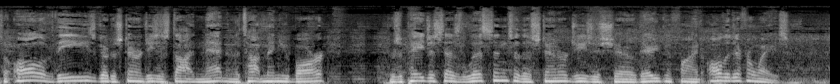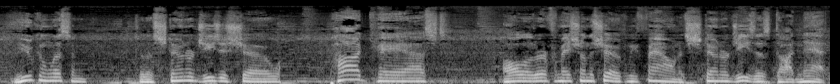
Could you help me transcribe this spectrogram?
to all of these, go to stonerjesus.net in the top menu bar. There's a page that says Listen to the Stoner Jesus Show. There you can find all the different ways you can listen to the Stoner Jesus Show podcast. All other information on the show can be found at stonerjesus.net.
